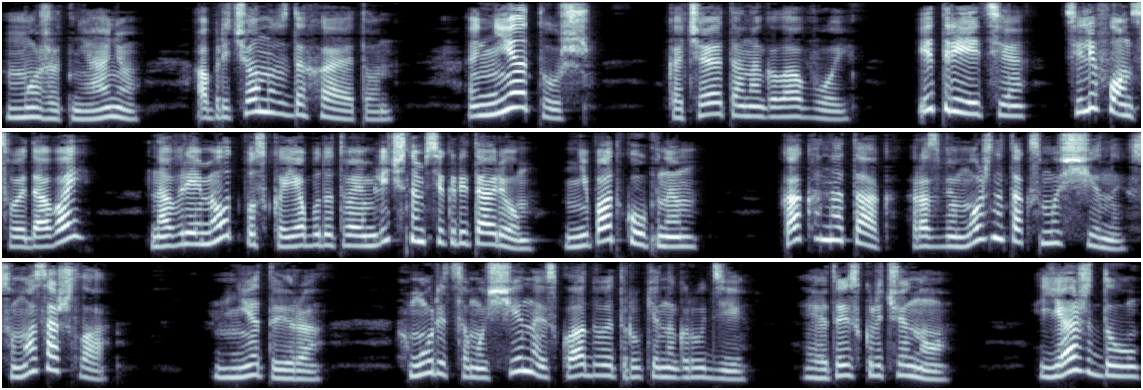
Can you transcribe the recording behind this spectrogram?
«Может, няню?» Обреченно вздыхает он. «Нет уж!» — качает она головой. «И третье. Телефон свой давай. На время отпуска я буду твоим личным секретарем, неподкупным». «Как она так? Разве можно так с мужчиной? С ума сошла?» «Нет, Ира». Хмурится мужчина и складывает руки на груди. «Это исключено». «Я жду».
